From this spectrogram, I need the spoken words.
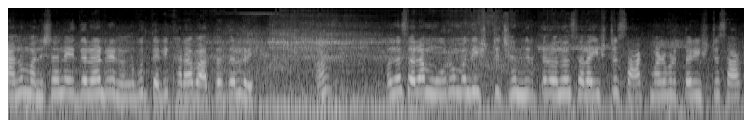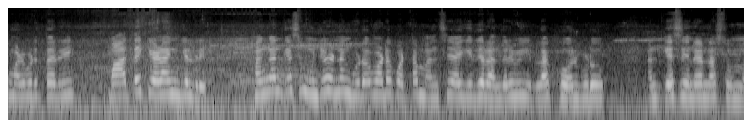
ನಾನು ಮನುಷ್ಯನೇ ಇದ್ದಿಲ್ಲ ರೀ ನನಗೂ ತಲೆ ಖರಾಬ್ ಆಗ್ತದಲ್ಲ ರೀ ಹಾಂ ಒಂದೊಂದು ಸಲ ಮೂರು ಮಂದಿ ಇಷ್ಟು ಚಂದ ಇರ್ತಾರೆ ಒಂದೊಂದು ಸಲ ಇಷ್ಟು ಸಾಕು ಮಾಡಿಬಿಡ್ತಾರೆ, ಇಷ್ಟು ಸಾಕು ಮಾಡಿಬಿಡ್ತಾರೆ ರೀ. ಮಾತೇ ಕೇಳಂಗಿಲ್ಲ ರೀ. ಹಂಗಂತ ಕೇಸಿ ಮುಂಜಾನೆ ನಂಗೆ ಬಿಡೋ ಮಾಡೋ ಕೊಟ್ಟ ಮನಸ್ಸೇ ಆಗಿದ್ದಿಲ್ಲ, ಅಂದ್ರೆ ಭೀ ಇರ್ಲಾಕ ಹೋಲ್ಬಿಡು. ಅಂತ ಏನಾರ ನಾ ಸುಮ್ಮ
